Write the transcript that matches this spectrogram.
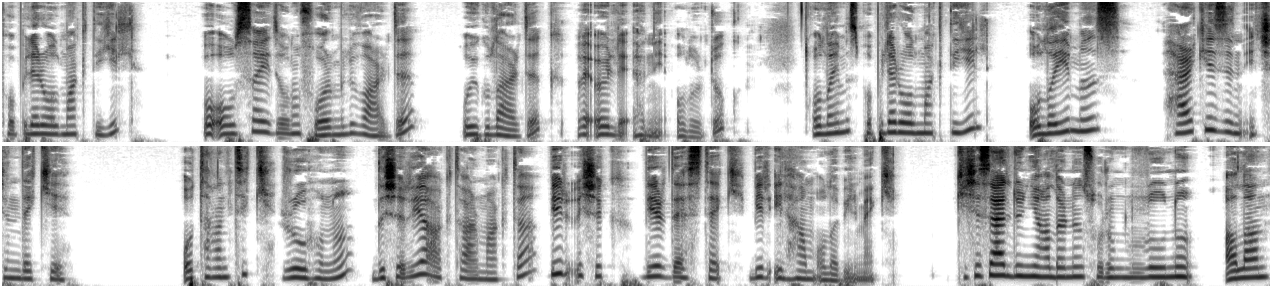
popüler olmak değil. O olsaydı onun formülü vardı. Uygulardık ve öyle hani olurduk. Olayımız popüler olmak değil. Olayımız herkesin içindeki otantik ruhunu dışarıya aktarmakta bir ışık, bir destek, bir ilham olabilmek. Kişisel dünyalarının sorumluluğunu alan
